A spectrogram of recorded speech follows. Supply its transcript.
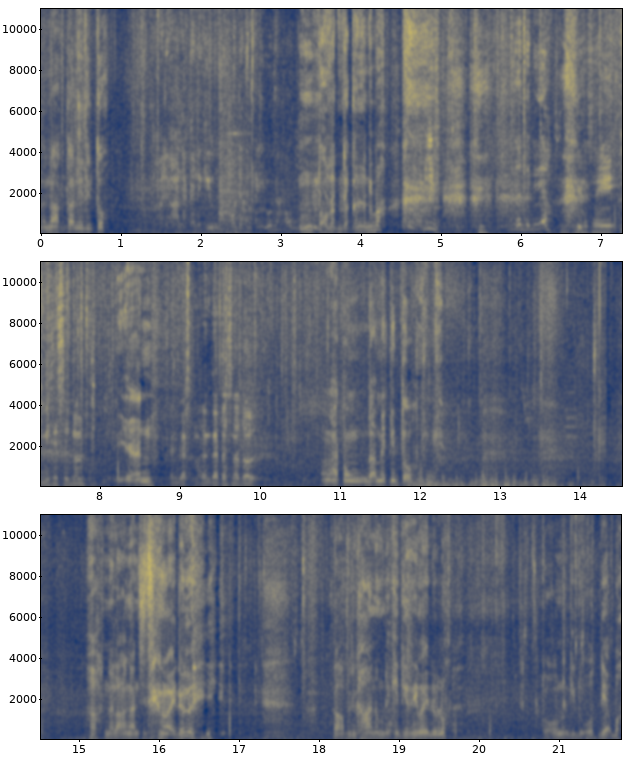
nanakan ni dito. Ada anak kali yun. Ako, dagan kayo na ako. Hmm, tawag lagi ba? Dagan kayo. Kasi misis dul. Yan. Kagat, magagatas na dul. ang atong gamit dito ha nalangan si mga idol eh kakapilgahan naman na kidiri mga idol oh ito ako nagiduot diya ba?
